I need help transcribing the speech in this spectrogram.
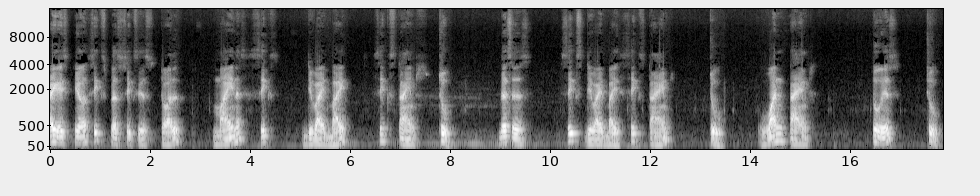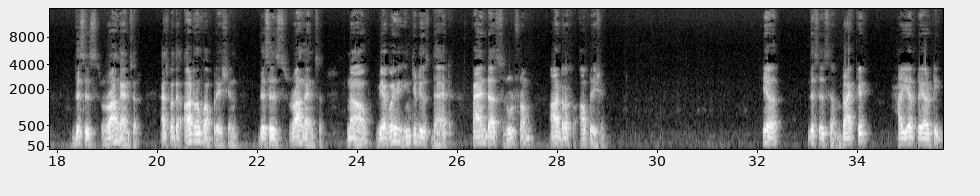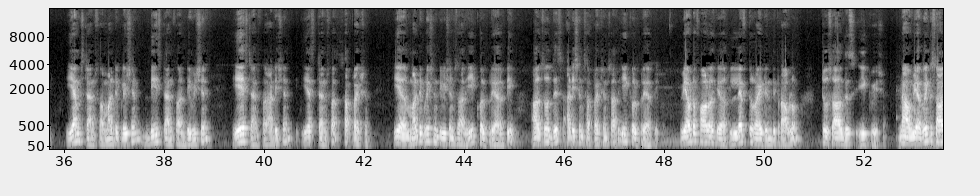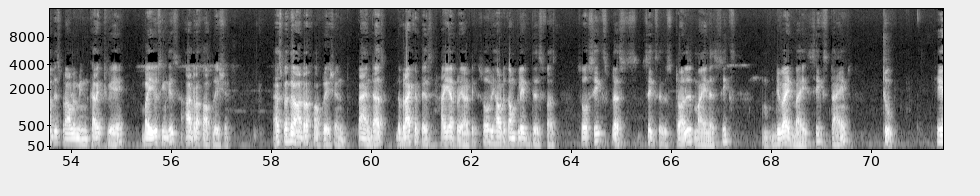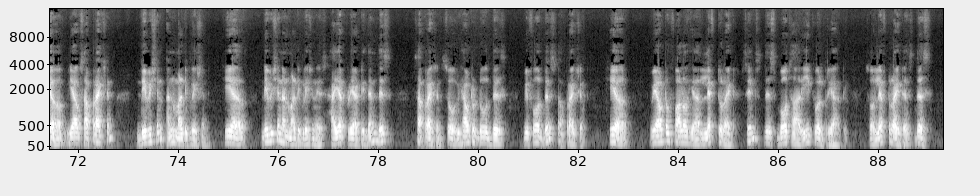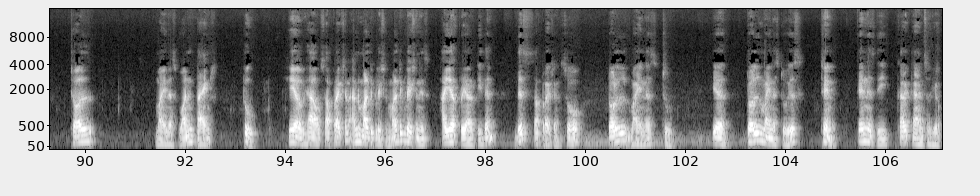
Hi guys, here 6 plus 6 is 12 minus 6 divided by 6 times 2. This is 6 divided by 6 times 2. 1 times 2 is 2. This is wrong answer. As per the order of operation, this is wrong answer. Now we are going to introduce that PEMDAS rule from order of operation. Here, this is a bracket, higher priority. M stands for multiplication, D stands for division, A stands for addition, S stands for subtraction. Here, multiplication divisions are equal priority. Also, this addition subtractions are equal priority. We have to follow here left to right in the problem to solve this equation. Now, we are going to solve this problem in correct way by using this order of operation. As per the order of operation, PEMDAS, the bracket is higher priority. So we have to complete this first. So 6 plus 6 is 12 minus 6 divided by 6 times 2. Here we have subtraction, division and multiplication. Here division and multiplication is higher priority than this subtraction. So we have to do this before this subtraction. Here we have to follow here left to right since this both are equal priority. So left to right is this 12 minus 1 times 2. Here we have subtraction and multiplication. Multiplication is higher priority than this subtraction. So 12 minus 2. Here 12 minus 2 is 10. 10 is the correct answer here.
